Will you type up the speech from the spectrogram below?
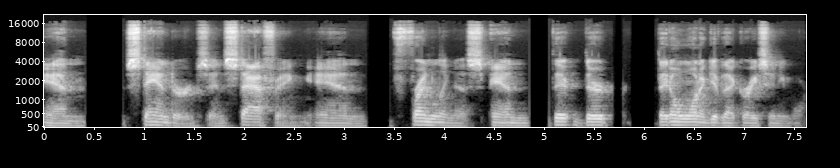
And standards and staffing and friendliness and they're, they're they don't want to give that grace anymore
